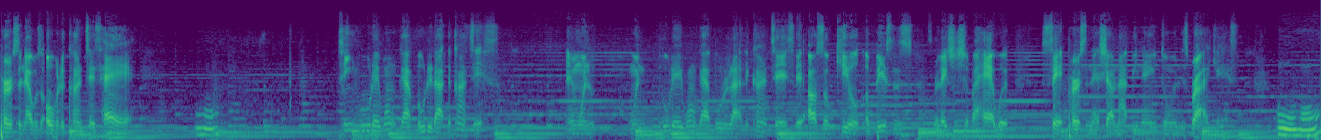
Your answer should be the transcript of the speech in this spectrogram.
person that was over the contest had, hmm Team Who They Want got booted out the contest. And when when Who They Want got booted out the contest, it also killed a business relationship I had with said person that shall not be named during this broadcast. Mm-hmm.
